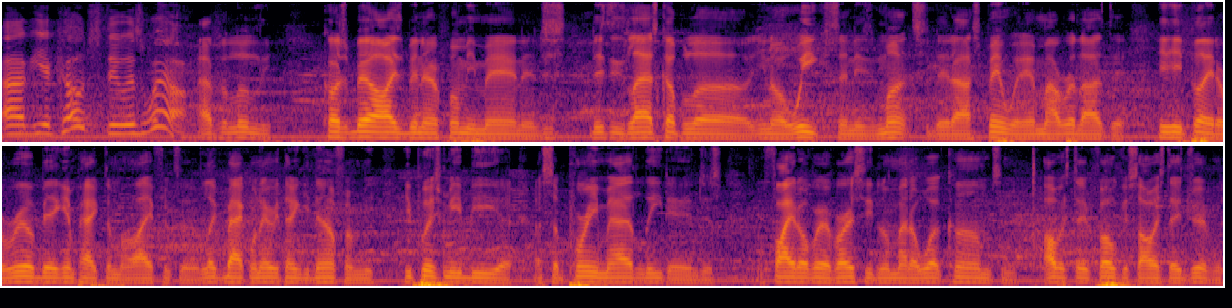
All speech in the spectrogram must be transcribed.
uh, your coach too as well. Absolutely. Coach Bell always been there for me, man, and just this these last couple of you know weeks and these months that I spent with him, I realized that he, he played a real big impact in my life. And to look back on everything he done for me, he pushed me to be a, a supreme athlete and just fight over adversity no matter what comes, and always stay focused, always stay driven.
